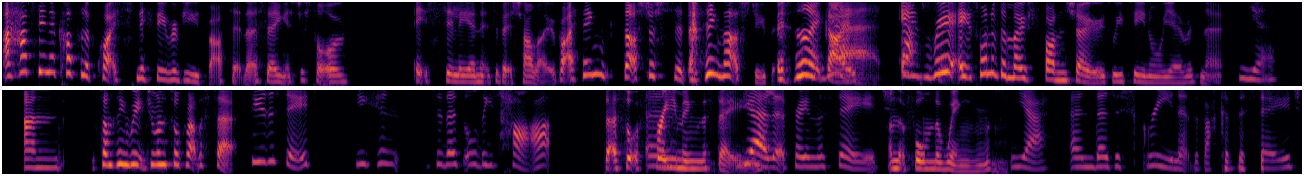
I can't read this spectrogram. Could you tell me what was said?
I have seen a couple of quite sniffy reviews about it that are saying it's just sort of it's silly and it's a bit shallow. But I think that's just I think that's stupid. like guys, Yeah, it's that's re- it's one of the most fun shows we've seen all year, isn't it? Yeah. And something we do you want to talk about the set Do the stage. You can. So there's all these hearts. that are sort of Um, framing the stage? Yeah, that frame the stage. and that form the wings. Yeah, and there's a screen at the back of the stage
